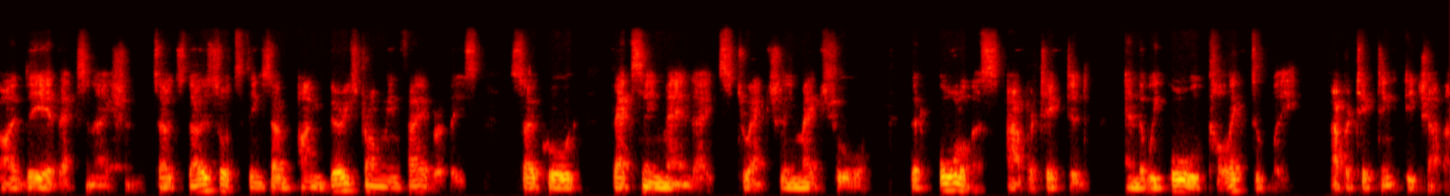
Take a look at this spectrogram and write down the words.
by their vaccination. So it's those sorts of things. So I'm very strongly in favour of these so called vaccine mandates to actually make sure that all of us are protected and that we all collectively are protecting each other.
